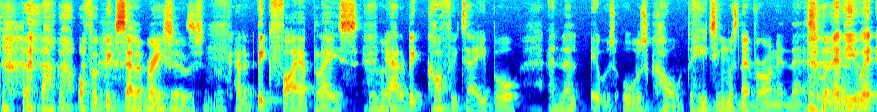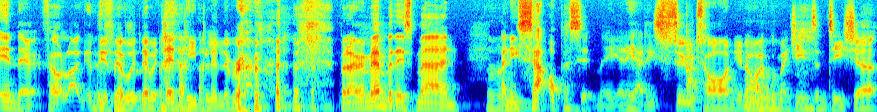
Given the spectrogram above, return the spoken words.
or for big celebrations okay. Uh-huh. had a big fireplace it had a big coffee table and it was always cold the heating was never on in there so whenever you went in there it felt like th- there were, there were dead people in the room but i remember this man Uh-huh. and he sat opposite me and he had his suit on you know i've Uh-huh. got my jeans and t-shirt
